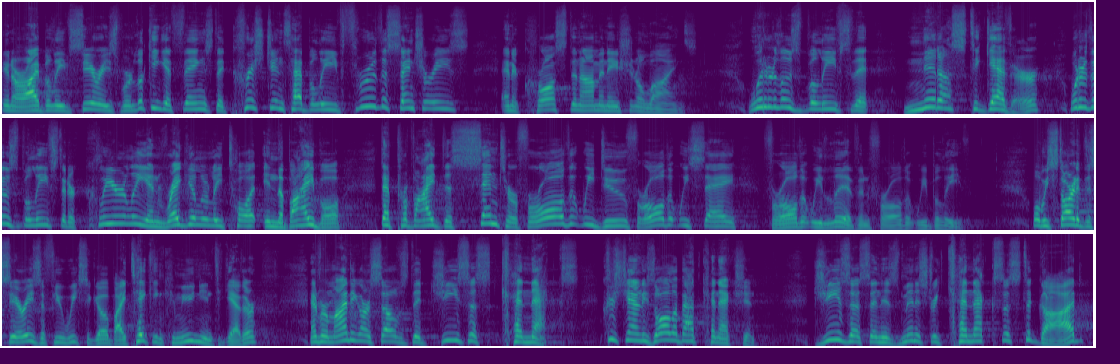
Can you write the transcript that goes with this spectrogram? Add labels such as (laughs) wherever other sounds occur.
In our I Believe series, we're looking at things that Christians have believed through the centuries and across denominational lines. What are those beliefs that knit us together? What are those beliefs that are clearly and regularly taught in the Bible that provide the center for all that we do, for all that we say, for all that we live, and for all that we believe? Well, we started the series a few weeks ago by taking communion together and reminding ourselves that Jesus connects. Christianity is all about connection. Jesus and his ministry connects us to God,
